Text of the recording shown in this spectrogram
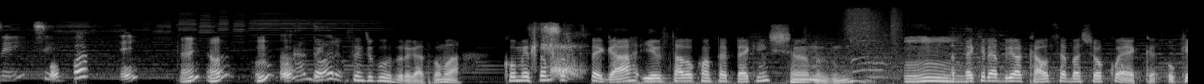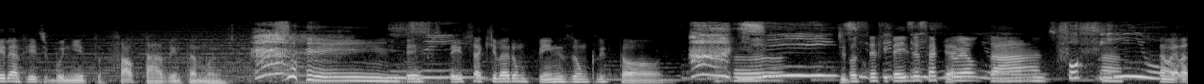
gente. Opa! Hein? Hã? Hum? Adoro. 100% de gordura, gato. Vamos lá. Começamos a nos pegar e eu estava com a pepeca em chamas. Hum. Hum. Até que ele abriu a calça e abaixou a cueca. O que ele havia de bonito faltava em tamanho. Gente. Perguntei se aquilo era um pênis ou um clitóris. Gente. Você fez essa crueldade. Fofinho. Não, ela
